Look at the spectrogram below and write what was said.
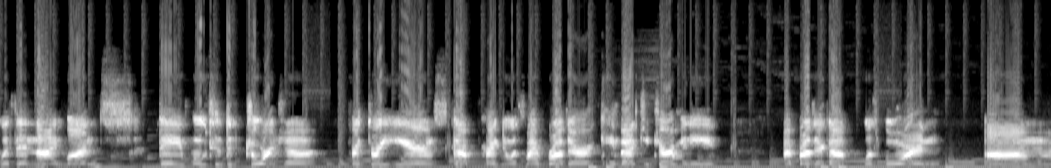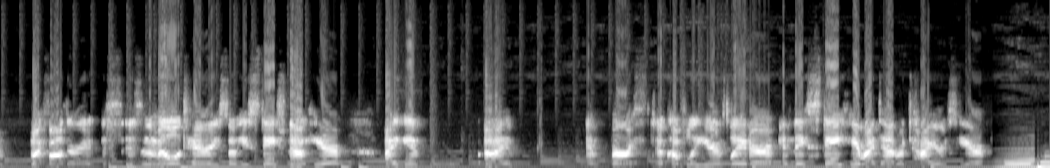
within nine months. They moved to the Georgia for three years, got pregnant with my brother, came back to Germany, my brother got was born. Um, my father is, is in the military, so he's stationed out here. I give, I am birthed a couple of years later, and they stay here. My dad retires here.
